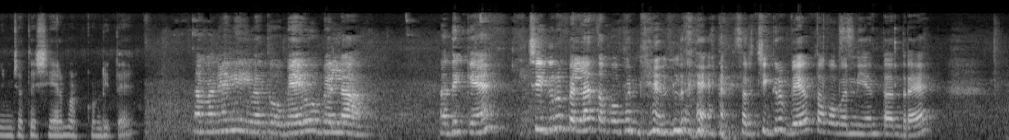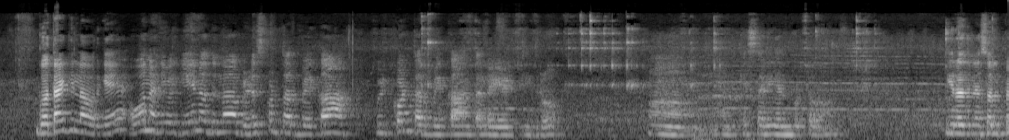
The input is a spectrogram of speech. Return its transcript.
ನಿಮ್ಮ ಜೊತೆ ಶೇರ್ ಮಾಡ್ಕೊಂಡಿದ್ದೆ. ನಮ್ಮ ಮನೇಲಿ ಇವತ್ತು ಬೇವು ಬೆಲ್ಲ. ಅದಕ್ಕೆ ಚಿಗುರು ಬೆಲ್ಲ ತಗೊಬನ್ನಿ ಅಂದರೆ ಸರ್ ಚಿಗುರು ಬೇವು ತಗೊಬನ್ನಿ ಅಂತಂದರೆ ಗೊತ್ತಾಗಿಲ್ಲ ಅವ್ರಿಗೆ. ಓ ನಾನು ಇವಾಗ ಏನು ಅದನ್ನ ಬೆಳೆಸ್ಕೊಂಡು ತರಬೇಕಾ? ಬಿಟ್ಕೊಂಡು ತರಬೇಕಾ ಅಂತೆಲ್ಲ ಹೇಳ್ತಿದ್ರು. ಹ್ಮ್, ಅದಕ್ಕೆ ಸರಿ ಅಂದ್ಬಿಟ್ಟು ಇರೋದನ್ನ ಸ್ವಲ್ಪ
